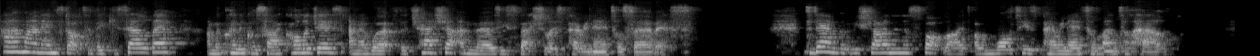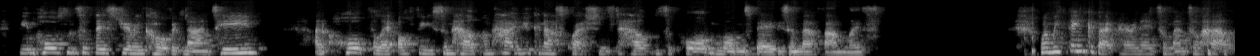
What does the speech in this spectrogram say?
Hi, my name's Dr. Vicky Selby. I'm a clinical psychologist and I work for the Cheshire and Mersey Specialist Perinatal Service. Today I'm going to be shining a spotlight on what is perinatal mental health, the importance of this during COVID-19 and hopefully offer you some help on how you can ask questions to help and support mums, babies and their families. When we think about perinatal mental health,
